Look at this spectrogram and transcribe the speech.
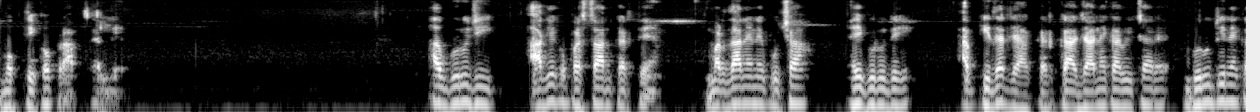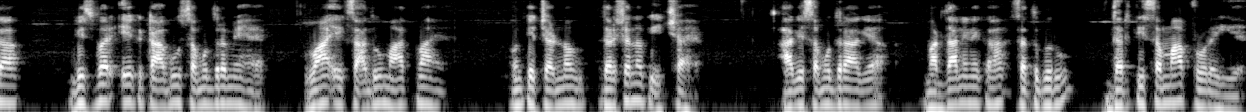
मुक्ति को प्राप्त कर ले। अब गुरु जी आगे को प्रस्थान करते हैं। मर्दाने ने पूछा, हे गुरुदेव, अब किधर जाकर का जाने का विचार है? गुरु जी ने कहा विश्वर एक टाबू समुद्र में है, वहाँ एक साधु महात्मा है, उनके चरणों, दर्शनों की इच्छा है। आगे समुद्र आ गया। मर्दाने ने कहा, सतगुरु, धरती समाप्त हो रही है,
